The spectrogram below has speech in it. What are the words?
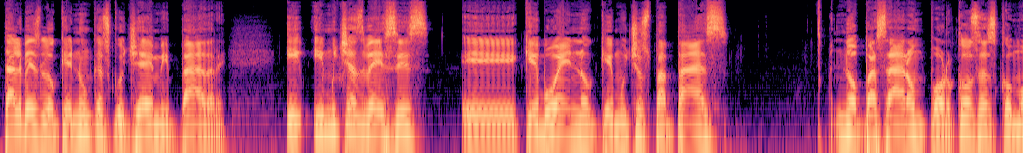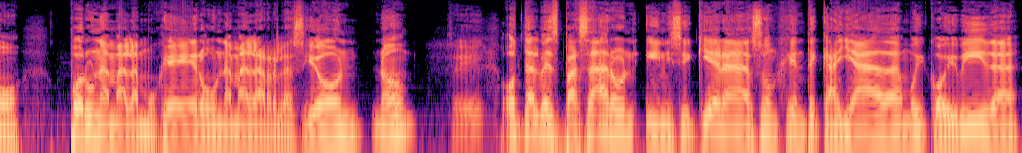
Tal vez lo que nunca escuché de mi padre. Y, y muchas veces, eh, qué bueno que muchos papás no pasaron por cosas como por una mala mujer o una mala relación, ¿no? Sí. O tal vez pasaron y ni siquiera son gente callada, muy cohibida,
